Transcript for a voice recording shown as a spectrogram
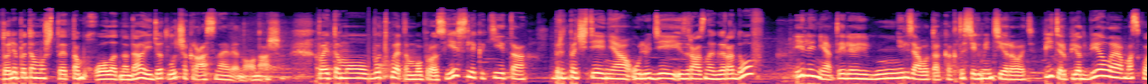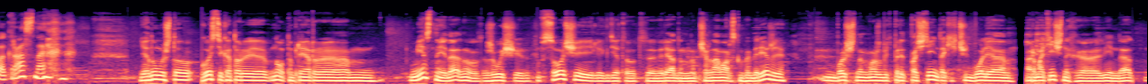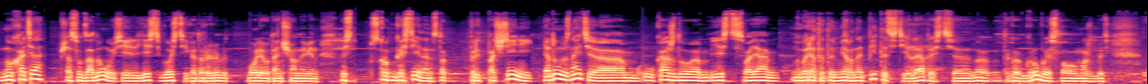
то ли потому, что там холодно, да, идет лучше красное вино наше. Поэтому вот в этом вопрос. Есть ли какие-то предпочтения у людей из разных городов, или нет? Или нельзя вот так как-то сегментировать? Питер пьет белое, Москва красное. Я думаю, что гости, которые, ну, например, эм, местные, да, ну, живущие в Сочи или где-то вот рядом на Черноморском побережье, больше, может быть, предпочтений таких чуть более ароматичных э, вин, да. Ну, хотя, сейчас вот задумываюсь, есть гости, которые любят более утонченный вин. То есть, сколько гостей, наверное, столько предпочтений. Я думаю, знаете, э, у каждого есть своя, ну, говорят, это мера напитости, да, то есть, э, ну, такое грубое слово, может быть,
